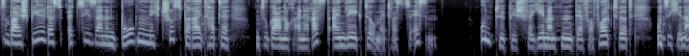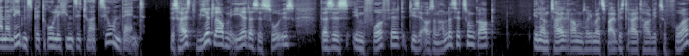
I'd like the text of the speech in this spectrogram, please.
Zum Beispiel, dass Ötzi seinen Bogen nicht schussbereit hatte und sogar noch eine Rast einlegte, um etwas zu essen. Untypisch für jemanden, der verfolgt wird und sich in einer lebensbedrohlichen Situation wähnt. Das heißt, wir glauben eher, dass es so ist, dass es im Vorfeld diese Auseinandersetzung gab, in einem Zeitraum, sage ich mal, zwei bis drei Tage zuvor.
